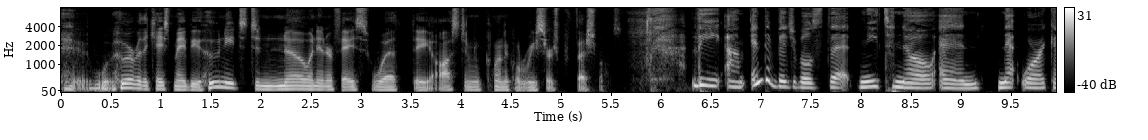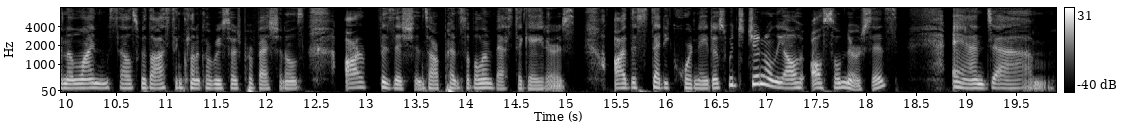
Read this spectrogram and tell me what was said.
whoever the case may be, who needs to know and interface with the Austin clinical research professionals? The um, individuals that need to know and network and align themselves with Austin clinical research professionals are physicians, our principal investigators, are the study coordinators, which generally are also nurses, and um,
